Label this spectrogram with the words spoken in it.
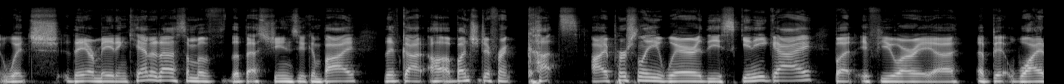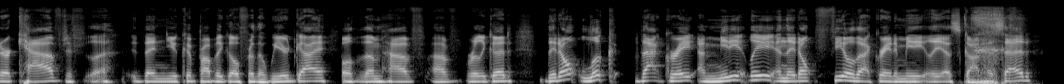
which they are made in Canada. Some of the best jeans you can buy. They've got a bunch of different cuts. I personally wear the skinny guy, but if you are a uh, a bit wider calved, if, uh, then you could probably go for the weird guy. Both of them have have really good. They don't look that great immediately, and they don't feel that great immediately, as Scott has said.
